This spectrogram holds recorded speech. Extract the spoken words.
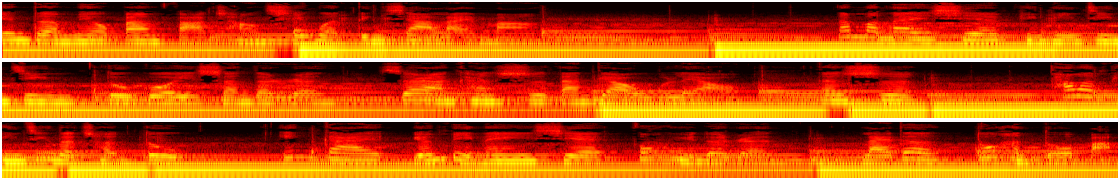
变得没有办法长期稳定下来吗？那么，那一些平平静静度过一生的人，虽然看似单调无聊，但是他们平静的程度，应该远比那一些风雨的人来的多很多吧？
